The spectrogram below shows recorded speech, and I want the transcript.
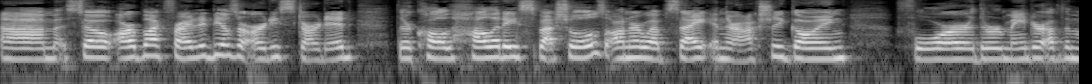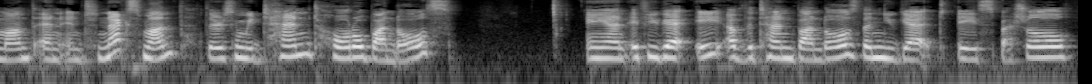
Um, so our Black Friday deals are already started. They're called holiday specials on our website, and they're actually going for the remainder of the month and into next month. There's gonna be 10 total bundles. And if you get eight of the 10 bundles, then you get a special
